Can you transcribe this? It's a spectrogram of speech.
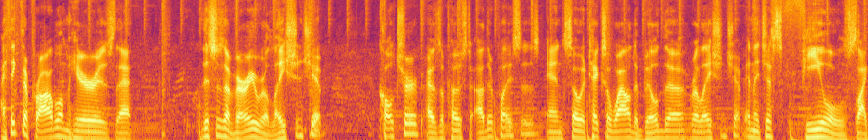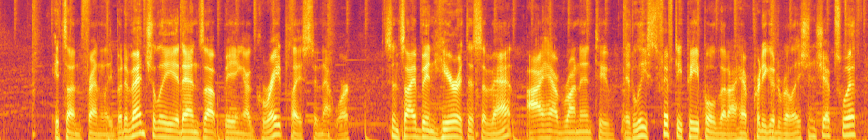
I think the problem here is that this is a very relationship culture as opposed to other places, and so it takes a while to build the relationship, and it just feels like it's unfriendly. But eventually, it ends up being a great place to network since I've been here at this event, I have run into at least 50 people that I have pretty good relationships with,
